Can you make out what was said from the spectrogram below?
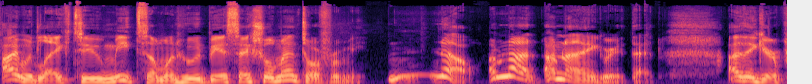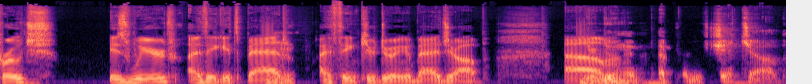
I would like to meet someone who would be a sexual mentor for me? No, I'm not I'm not angry at that. I think your approach is weird. I think it's bad. I think you're doing a bad job. You're Um, doing a, a pretty shit job.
